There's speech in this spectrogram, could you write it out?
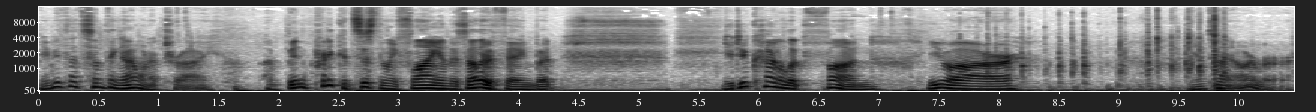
Maybe that's something I want to try. I've been pretty consistently flying in this other thing, but you do kind of look fun. You are anti-armor,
